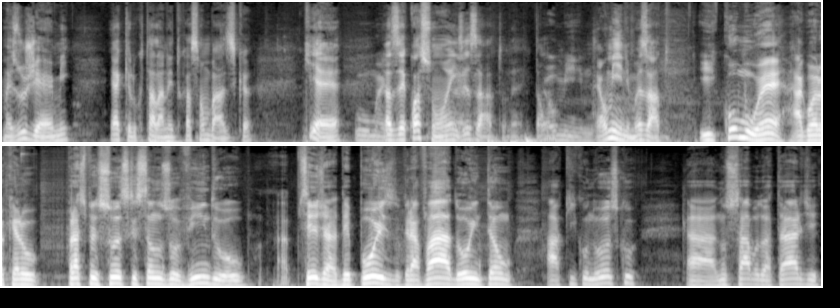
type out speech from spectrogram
Mas o germe é aquilo que está lá na educação básica, que é mais- as equações, exato, né? Então, É o mínimo. É o mínimo, exato. E como é, agora eu quero, para as pessoas que estão nos ouvindo, ou ah, seja depois do gravado, ou então aqui conosco, ah, no sábado à tarde,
